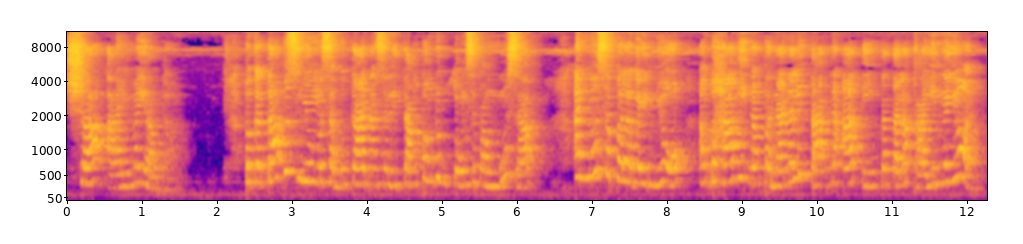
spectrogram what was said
siya ay mayabang. Pagkatapos niyong masagutan ang salitang pangdugtong sa pangungusap, ano sa palagay niyo ang bahagi ng pananalita na ating tatalakayin ngayon?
